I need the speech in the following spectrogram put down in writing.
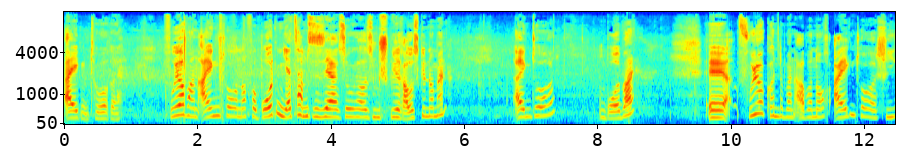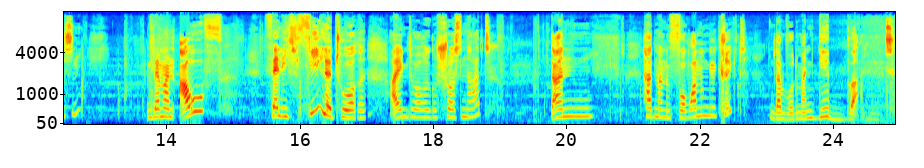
Eigentore. Früher waren Eigentore noch verboten, jetzt haben sie sie ja sogar aus dem Spiel rausgenommen. Eigentore im Ballball. Äh, früher konnte man aber noch Eigentore schießen. Wenn man auffällig viele Tore, Eigentore geschossen hat, dann hat man eine Vorwarnung gekriegt und dann wurde man gebannt.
